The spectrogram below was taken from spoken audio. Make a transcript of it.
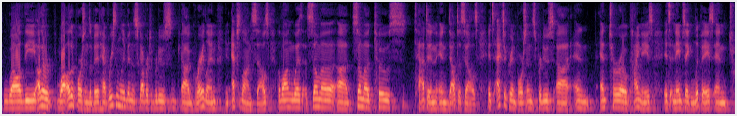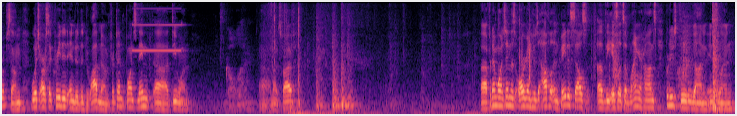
while the other while other portions of it have recently been discovered to produce uh, ghrelin in epsilon cells, along with soma uh, somatostatin in delta cells. Its exocrine portions produce uh, en- enterokinase, its namesake lipase, and trypsin, which are secreted into the duodenum. For 10 points, name uh, D1. Gallbladder. Uh, minus 5. Uh, for 10 points, name this organ whose alpha and beta cells of the islets of Langerhans produce glucagon and insulin.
